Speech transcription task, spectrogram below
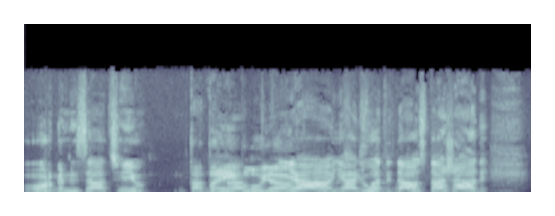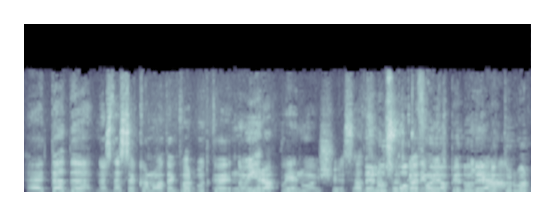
organizāciju. Tā, tā, tā. Labelu, jā, jā, jā, ļoti daudz dažādi. Tad nu, es nesaku, ka noteikti varbūt, ka, nu, ir apvienojušies. Nē, nu, Spotify jāpiedodiet, bet tur var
